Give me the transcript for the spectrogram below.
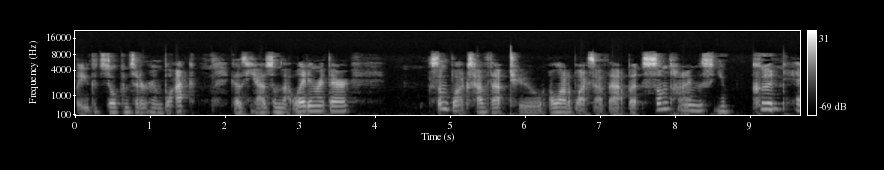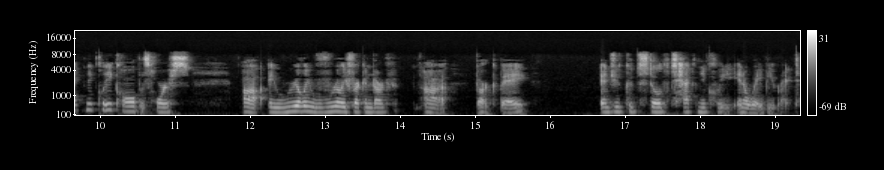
but you could still consider him black because he has some of that lighting right there. Some blacks have that too. A lot of blacks have that, but sometimes you could technically call this horse uh, a really, really freaking dark, uh, dark bay, and you could still technically, in a way, be right.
